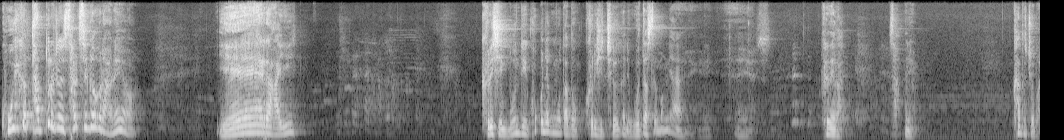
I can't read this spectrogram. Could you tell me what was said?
고기가 다 떨어져서 살 생각을 안 해요 예라이? 그릇이 문둥이 콧구멍 못하도 그릇이 저가지고 어디다 써먹냐? 그래 내가 사모님 카드 줘봐.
